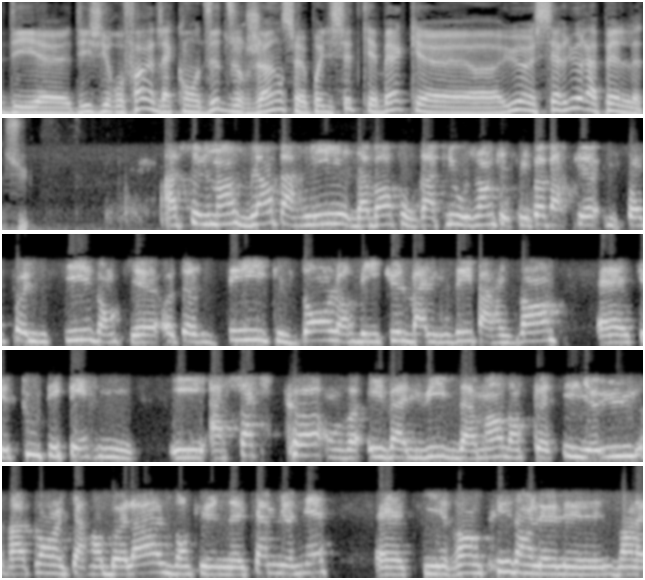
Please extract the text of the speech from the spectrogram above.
des, des gyrophares et de la conduite d'urgence. Un policier de Québec a eu un sérieux rappel là-dessus. Absolument. Je voulais en parler d'abord pour rappeler aux gens que ce n'est pas parce qu'ils sont policiers, donc euh, autorités, qu'ils ont leur véhicule balisé, par exemple, euh, que tout est permis. Et à chaque cas, on va évaluer, évidemment. Dans ce cas-ci, il y a eu, rappelons, un carambolage, donc une camionnette euh, qui est rentrée dans le, dans la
